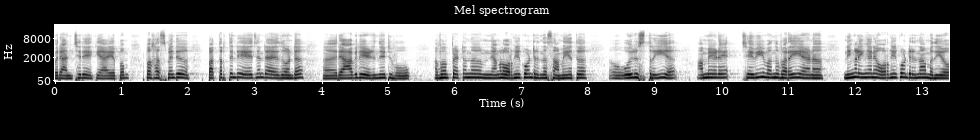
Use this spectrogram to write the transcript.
ഒരു അഞ്ചരയൊക്കെ ആയപ്പം അപ്പോൾ ഹസ്ബൻഡ് പത്രത്തിന്റെ ഏജന്റ് ആയതുകൊണ്ട് രാവിലെ എഴുന്നേറ്റ് പോവും. അപ്പം പെട്ടെന്ന് ഞങ്ങൾ ഉറങ്ങിക്കൊണ്ടിരുന്ന സമയത്ത് ഒരു സ്ത്രീ അമ്മയുടെ ചെവി വന്ന് പറയുകയാണ് നിങ്ങളിങ്ങനെ ഉറങ്ങിക്കൊണ്ടിരുന്നാൽ മതിയോ?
